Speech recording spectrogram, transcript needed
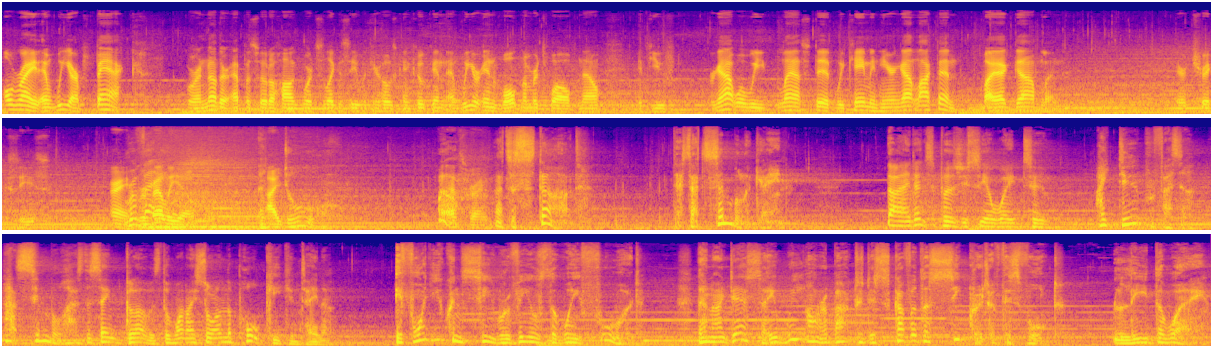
Alright, and we are back for another episode of Hogwarts Legacy with your host Kenkukun, and we are in Vault number 12. Now, if you forgot what we last did, we came in here and got locked in by a goblin. They're Trixies. Alright, Revelio. A I- door. Well, That's right. That's a start. There's that symbol again. I don't suppose you see a way to. I do, Professor. That symbol has the same glow as the one I saw on the port key container. If what you can see reveals the way forward, then I dare say we are about to discover the secret of this vault. Lead the way.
